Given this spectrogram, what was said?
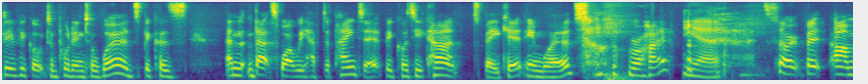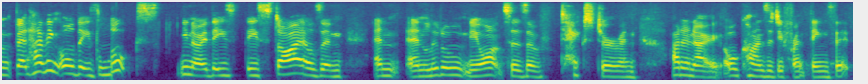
difficult to put into words because and that's why we have to paint it because you can't speak it in words, right? Yeah. so but um but having all these looks you know these these styles and and and little nuances of texture and i don't know all kinds of different things that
